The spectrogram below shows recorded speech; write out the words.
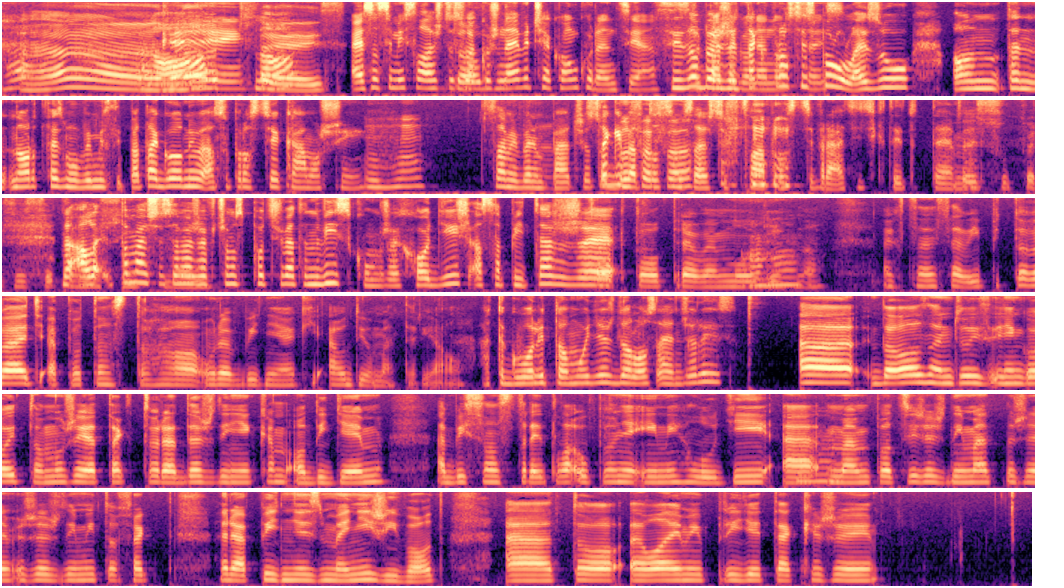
No, Okej. no. Face. A ja som si myslela, že to sú Top. akože najväčšia konkurencia. Si zober, že tak proste spolu lezú, on, ten North Face mu vymyslí Patagóniu a sú proste kamoši. Mhm. To sa mi veľmi páčilo. Tak iba to som sa ešte chcela proste vrátiť k tejto To téme. je super, že si No ale. Tomáš, ešte sa že v čom spočíva ten výskum, že chodíš a sa pýtaš, že... Tak to otravujem ľudí, no. A chcem sa vypytovať a potom z toho urobiť nejaký audiomateriál. A to kvôli tomu ideš do Los Angeles? A do Los Angeles idem kvôli tomu, že ja takto rada vždy niekam odídem, aby som stretla úplne iných ľudí a mm-hmm. mám pocit, že vždy, ma, že, že vždy mi to fakt rapidne zmení život. A to LA mi príde také, že,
